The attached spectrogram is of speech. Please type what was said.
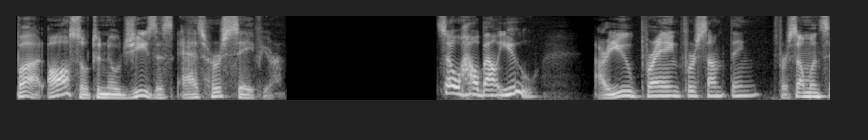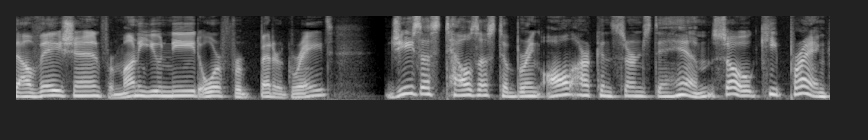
but also to know Jesus as her Savior. So, how about you? Are you praying for something? For someone's salvation, for money you need, or for better grades? Jesus tells us to bring all our concerns to Him, so keep praying,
